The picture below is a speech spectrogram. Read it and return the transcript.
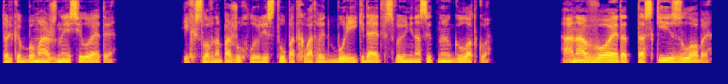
только бумажные силуэты. Их словно пожухлую листву подхватывает буря и кидает в свою ненасытную глотку. Она воет от тоски и злобы.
